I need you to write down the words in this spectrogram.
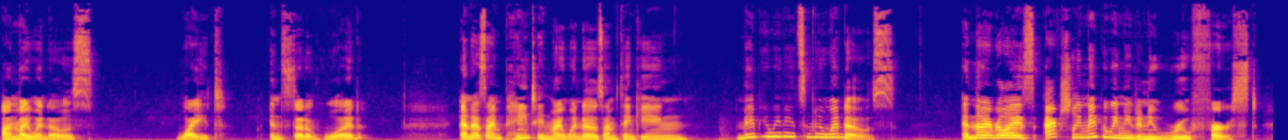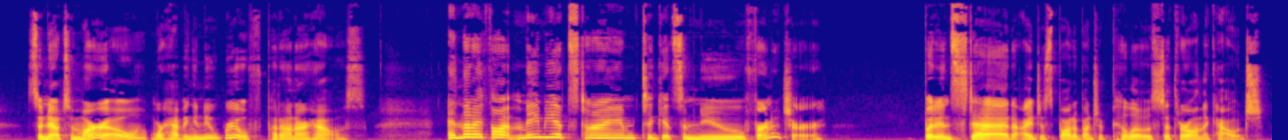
on my windows white instead of wood. And as I'm painting my windows, I'm thinking, maybe we need some new windows. And then I realized actually, maybe we need a new roof first. So now tomorrow, we're having a new roof put on our house. And then I thought maybe it's time to get some new furniture. But instead, I just bought a bunch of pillows to throw on the couch.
